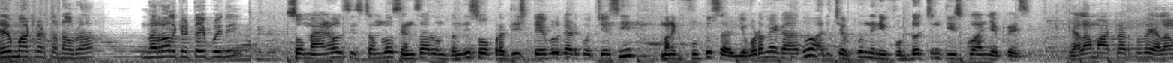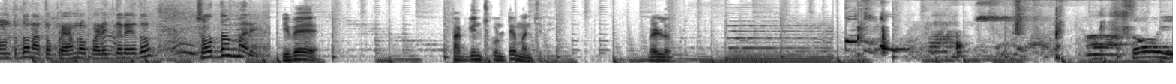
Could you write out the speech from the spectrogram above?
ఏం మాట్లాడుతున్నావురా? నరాలు కట్ అయిపోయినాయి సో మాన్యువల్ సిస్టంలో సెన్సార్ ఉంటుంది. సో ప్రతి టేబుల్ కాడికి వచ్చేసి మనకి ఫుడ్ ఇవ్వడమే కాదు అది చెప్తుంది నీ ఫుడ్ వచ్చింది తీసుకో అని చెప్పేసి. ఎలా మాట్లాడుతుందో ఎలా ఉంటుందో నాతో ప్రేమలో పడిద్దలేదో చూద్దాం మరి. ఇవే తగ్గించుకుంటే మంచిది. వెళ్ళు. సో ఈ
